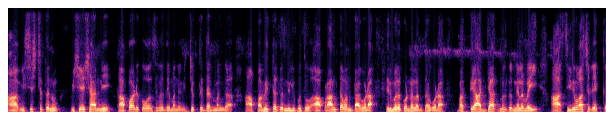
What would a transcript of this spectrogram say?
ఆ విశిష్టతను విశేషాన్ని కాపాడుకోవాల్సినది మన విద్యుక్తి ధర్మంగా ఆ పవిత్రత నిలుపుతూ ఆ ప్రాంతం అంతా కూడా తిరుమల కొండలంతా కూడా భక్తి ఆధ్యాత్మిక నిలవై ఆ శ్రీనివాసుడి యొక్క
